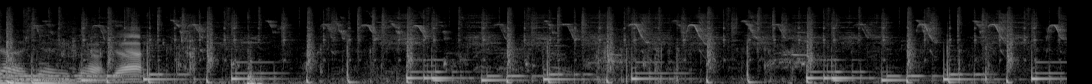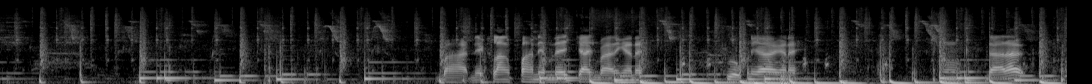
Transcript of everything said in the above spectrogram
Ya, ya, ya, ya. បាទនេះខ្លាំងប៉ះនេះមិនដែរចាញ់បាទថ្ងៃនេះជួបគ្នាថ្ងៃនេះដាក់ទៅ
